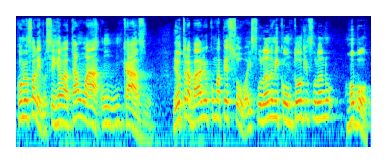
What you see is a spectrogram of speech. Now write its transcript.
Como eu falei, você relatar um, um, um caso. Eu trabalho com uma pessoa e fulano me contou que fulano roubou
